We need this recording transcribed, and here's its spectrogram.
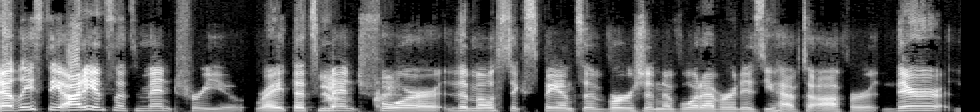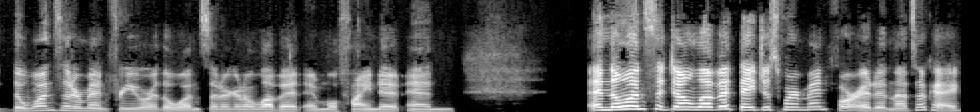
at least the audience that's meant for you, right? That's yeah. meant for the most expansive version of whatever it is you have to offer. They're the ones that are meant for you are the ones that are going to love it and will find it and and the ones that don't love it, they just weren't meant for it and that's okay.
